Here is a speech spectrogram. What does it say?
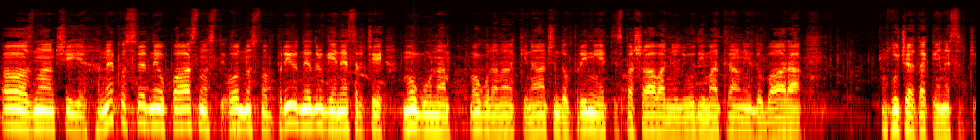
a, znači neposredne opasnosti, odnosno prirodne druge nesreće mogu nam mogu na neki način doprinijeti spašavanju ljudi, materijalnih dobara u slučaju takve nesreće.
